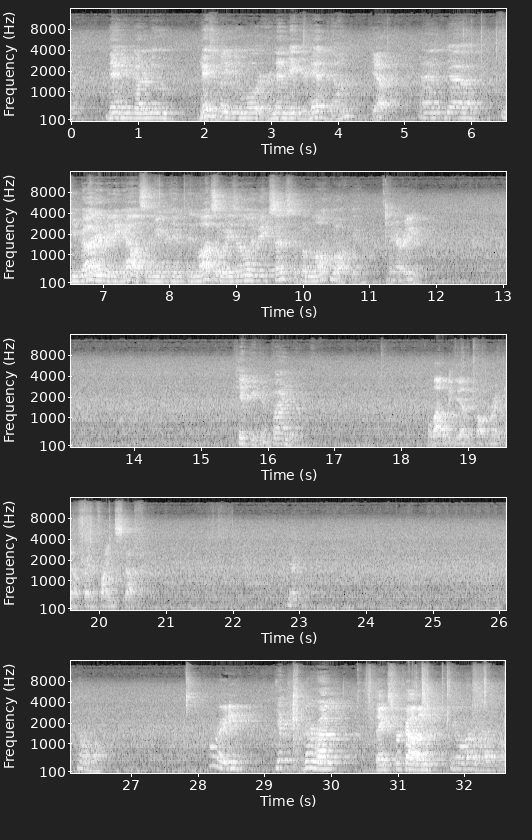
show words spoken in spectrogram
then you've got a new, basically a new motor, and then get your head done, yeah, and uh, you've got everything else. I mean, in, in lots of ways, it only makes sense to put a long block in, right. if you can find one. Well, that'll be the other problem right now, trying to find stuff. Yep. Oh, well. Alrighty, Yep, gonna run. thanks for coming. You are welcome.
